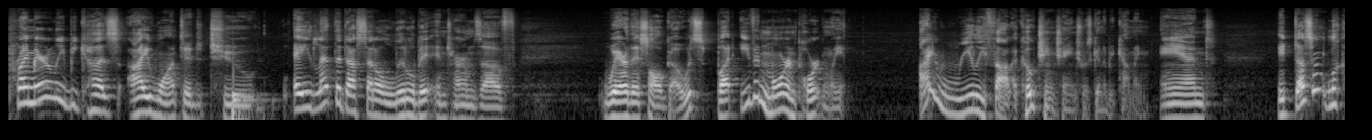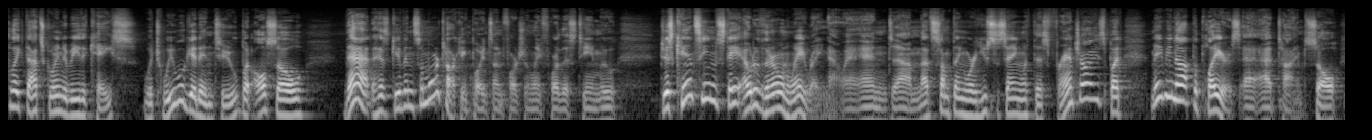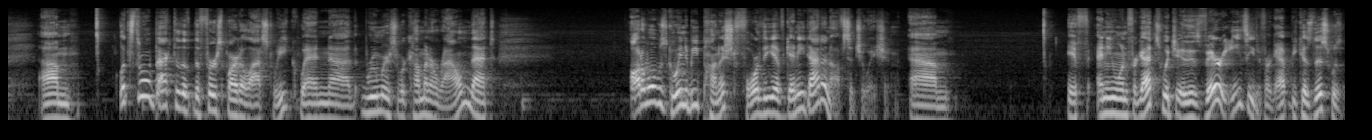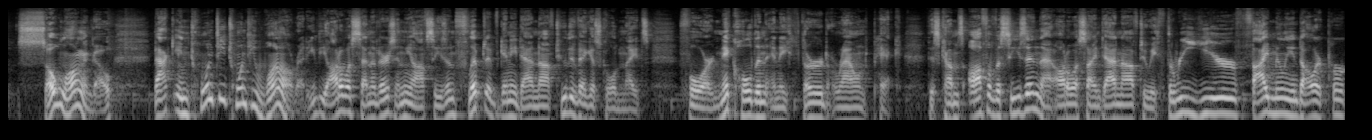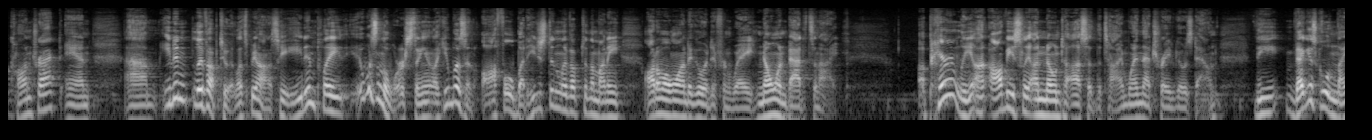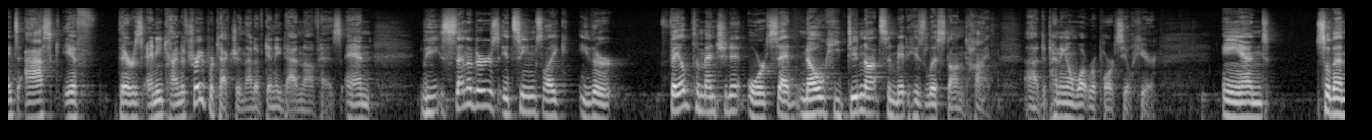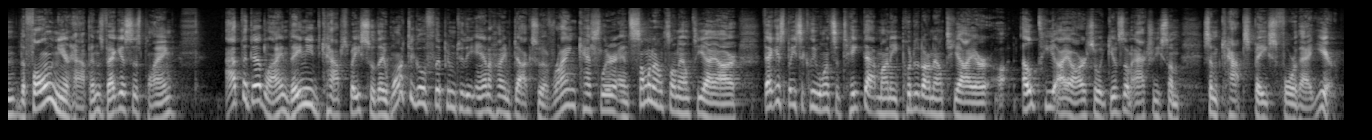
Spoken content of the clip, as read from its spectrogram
primarily because I wanted to a let the dust settle a little bit in terms of where this all goes, but even more importantly, I really thought a coaching change was going to be coming. And it doesn't look like that's going to be the case, which we will get into, but also that has given some more talking points, unfortunately, for this team who just can't seem to stay out of their own way right now. And um, that's something we're used to saying with this franchise, but maybe not the players at, at times. So um, let's throw it back to the, the first part of last week when uh, rumors were coming around that Ottawa was going to be punished for the Evgeny Dadonov situation. Um, if anyone forgets, which it is very easy to forget because this was so long ago, back in 2021 already, the Ottawa Senators in the offseason flipped Evgeny Dadonov to the Vegas Golden Knights for Nick Holden and a third round pick. This comes off of a season that Ottawa signed Dadonov to a three year, $5 million per contract, and um, he didn't live up to it. Let's be honest. He, he didn't play, it wasn't the worst thing. Like, it wasn't awful, but he just didn't live up to the money. Ottawa wanted to go a different way. No one bats an eye. Apparently, obviously unknown to us at the time when that trade goes down, the Vegas Golden Knights ask if there's any kind of trade protection that Evgeny Dadonov has. And the Senators, it seems like, either failed to mention it or said no, he did not submit his list on time, uh, depending on what reports you'll hear. And so then the following year happens. Vegas is playing. At the deadline, they need cap space, so they want to go flip him to the Anaheim Ducks, who have Ryan Kesler and someone else on LTIR. Vegas basically wants to take that money, put it on LTIR, uh, LTIR, so it gives them actually some some cap space for that year.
